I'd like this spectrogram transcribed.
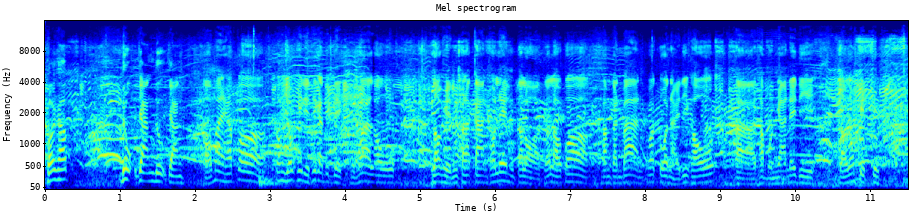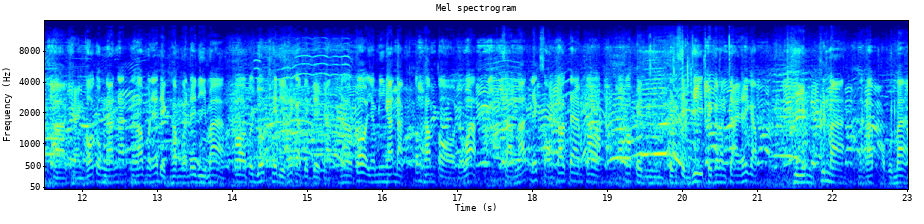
โค้ครับดุยังดุยังขอไม่ครับก็ต้องยกเครดิตให้กับเด็กๆผมว่าเราเราเห็นประการเขาเล่นตลอดแล้วเราก็ทำกันบ้านว่าตัวไหนที่เขาทำผลงานได้ดี เราต้องปิดจุดแข่งเขาตรงนั้นนะครับ วันนี้เด็กทำกันได้ดีมาก ก็ต้องยกเครดิตให้กับเด็กๆนะครับก็ยังมีงานหนักต้องทำต่อ แต่ว่าสามนัดเล็ก2เก้าแต้มก็ก็เป็นเป็นสิ่งที่เป็นกำลังใจให้กับทีมขึ้นมานะครับขอบคุณมาก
